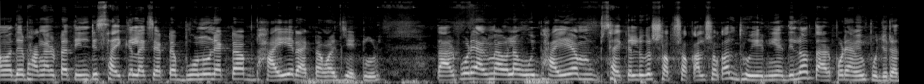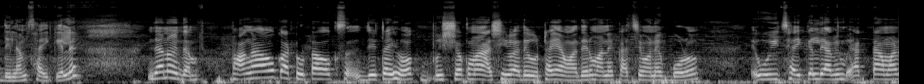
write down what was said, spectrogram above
আমাদের ভাঙার একটা তিনটে সাইকেল আছে, একটা ভনুর একটা ভাইয়ের, একটা আমার জেঠুর। তারপরে আমি ভাবলাম, ওই ভাইয়ে সাইকেলটাকে সব সকাল সকাল ধুয়ে নিয়ে দিল, তারপরে আমি পুজোটা দিলাম সাইকেলে জানোই দাম ভাঙা হোক আর টোটা হোক, যেটাই হোক বিশ্বকর্মার আশীর্বাদে ওঠাই আমাদের মানে কাছে অনেক বড়। ওই সাইকেলে আমি, একটা আমার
